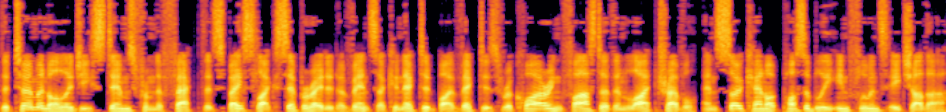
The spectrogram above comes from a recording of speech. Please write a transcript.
The terminology stems from the fact that spacelike separated events are connected by vectors requiring faster than light travel, and so cannot possibly influence each other.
